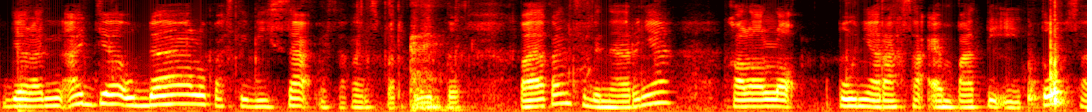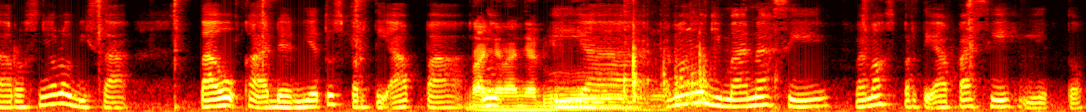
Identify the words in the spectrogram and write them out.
jalanin aja udah lo pasti bisa misalkan seperti itu padahal kan sebenarnya kalau lo punya rasa empati itu seharusnya lo bisa tahu keadaan dia tuh seperti apa Nanya-nanya dulu. Iya, emang lo gimana sih? Memang seperti apa sih gitu?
